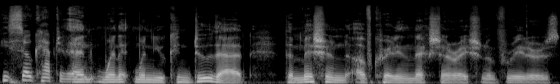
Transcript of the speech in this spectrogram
he's so captivating. And when it, when you can do that, the mission of creating the next generation of readers,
